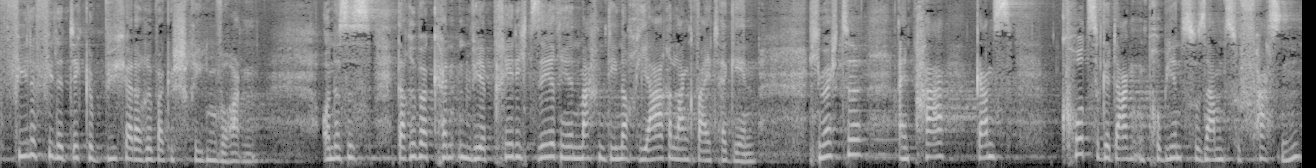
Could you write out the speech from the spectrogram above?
viele, viele dicke Bücher darüber geschrieben worden. Und es ist, darüber könnten wir Predigtserien machen, die noch jahrelang weitergehen. Ich möchte ein paar ganz kurze Gedanken probieren zusammenzufassen.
